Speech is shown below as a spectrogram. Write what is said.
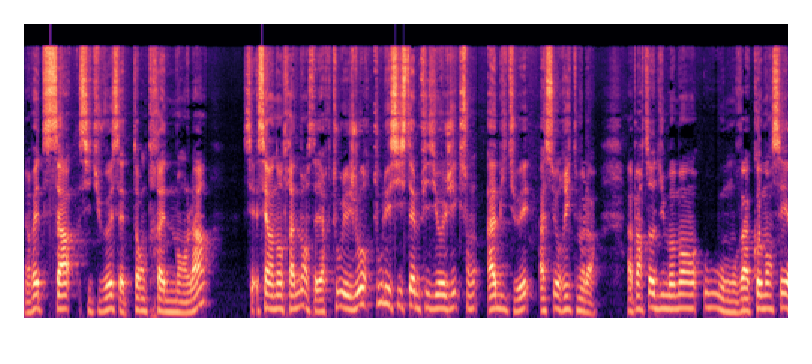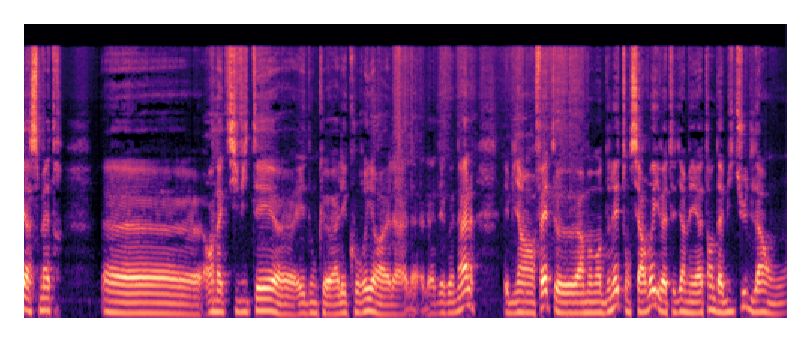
Mais en fait, ça, si tu veux, cet entraînement-là, c'est un entraînement, c'est-à-dire que tous les jours, tous les systèmes physiologiques sont habitués à ce rythme-là. À partir du moment où on va commencer à se mettre euh, en activité euh, et donc euh, aller courir la, la, la, diagonale, eh bien en fait, à un moment donné, ton cerveau il va te dire mais attends d'habitude là on,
